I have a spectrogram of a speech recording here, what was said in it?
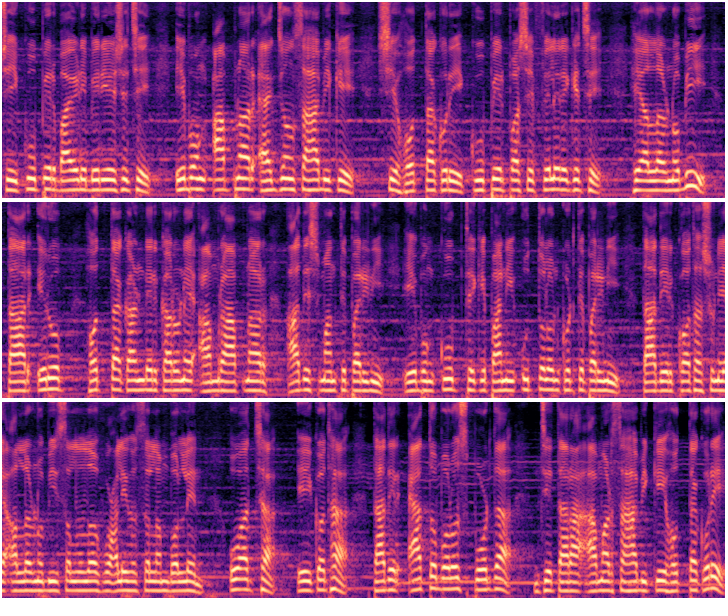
সেই কূপের বাইরে বেরিয়ে এসেছে এবং আপনার একজন সাহাবিকে সে হত্যা করে কূপের পাশে ফেলে রেখেছে। হে আল্লাহর নবী, তার এরূপ হত্যাকাণ্ডের কারণে আমরা আপনার আদেশ মানতে পারিনি এবং কূপ থেকে পানি উত্তোলন করতে পারিনি। তাদের কথা শুনে আল্লাহ নবী সাল্লু আলহিহাসাল্লাম বললেন, ও আচ্ছা এই কথা, তাদের এত বড় স্পর্ধা যে তারা আমার সাহাবিকে হত্যা করে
